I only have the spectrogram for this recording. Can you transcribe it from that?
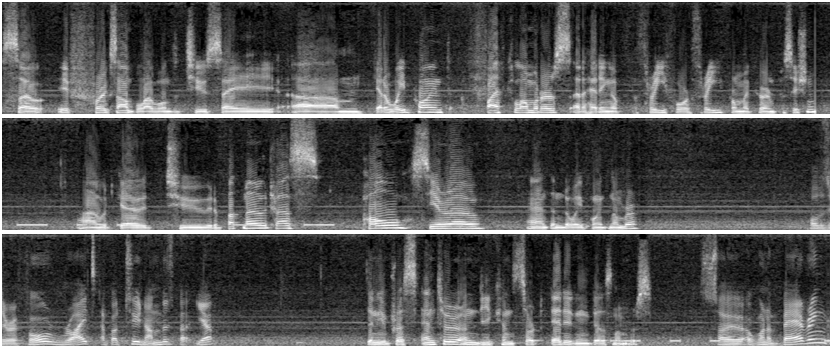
So, if, for example, I wanted to say um, get a waypoint five kilometers at a heading of 343 from my current position, I would go to the BUT mode, press pole zero, and then the waypoint number. All zero four. Right. I've got two numbers, but yep. Then you press enter, and you can start editing those numbers. So I want a bearing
